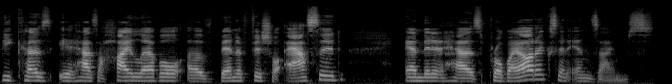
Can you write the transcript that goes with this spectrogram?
because it has a high level of beneficial acid, and then it has probiotics and enzymes.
